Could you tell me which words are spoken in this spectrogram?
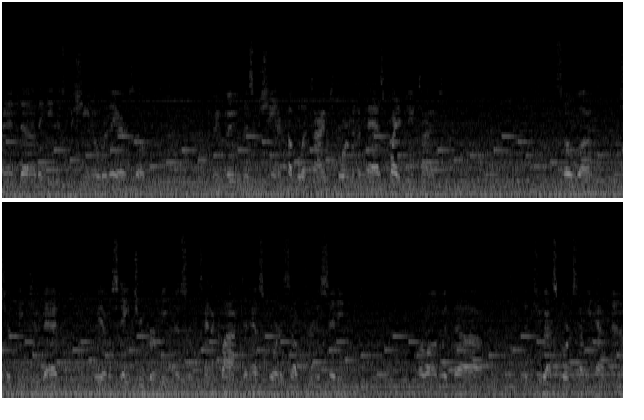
and uh, they need this machine over there. So we've moved this machine a couple of times for them in the past, quite a few times. So uh, it shouldn't be too bad. We have a state trooper meeting us at 10 o'clock to escort us up through the city, along with uh, the two escorts that we have now.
